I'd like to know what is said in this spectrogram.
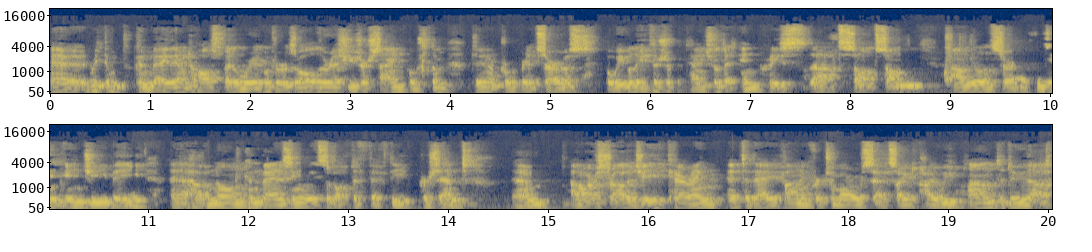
Uh, we don't convey them to hospital. We're able to resolve their issues or signpost them to an appropriate service. But we believe there's a potential to increase that. Some, some ambulance services in, in GB uh, have non-conveyancing rates of up to 50%. Um, and our strategy, caring uh, today, planning for tomorrow, sets out how we plan to do that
